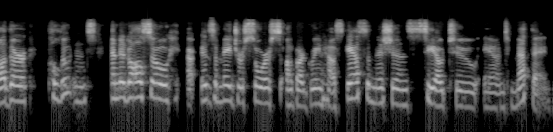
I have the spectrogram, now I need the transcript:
other pollutants. And it also is a major source of our greenhouse gas emissions, CO2 and methane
